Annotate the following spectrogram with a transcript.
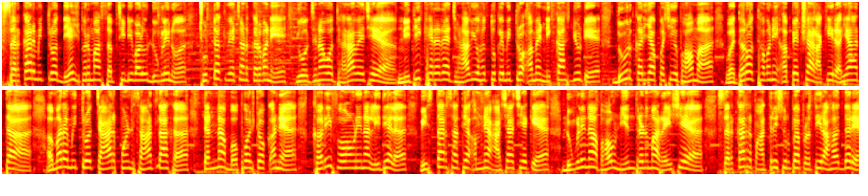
સરકાર મિત્રો દેશભરમાં સબસિડીવાળું ડુંગળીનું છૂટક વેચાણ કરવાની યોજનાઓ ધરાવે છે. નિધિ ખેરેરે જણાવ્યું હતું કે મિત્રો, અમે નિકાસ ડ્યુટી દૂર કર્યા પછી ભાવમાં વધારો થવાની અપેક્ષા રાખી રહ્યા હતા. અમારા મિત્રો ચાર પોઈન્ટ સાત લાખ ટનના બફર સ્ટોક અને ખરીફ વાવણીના લીધેલ વિસ્તાર સાથે અમને આશા છે કે ડુંગળીના ભાવ નિયંત્રણમાં રહેશે. સરકાર પાંત્રીસ રૂપિયા પ્રતિ રાહત દરે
